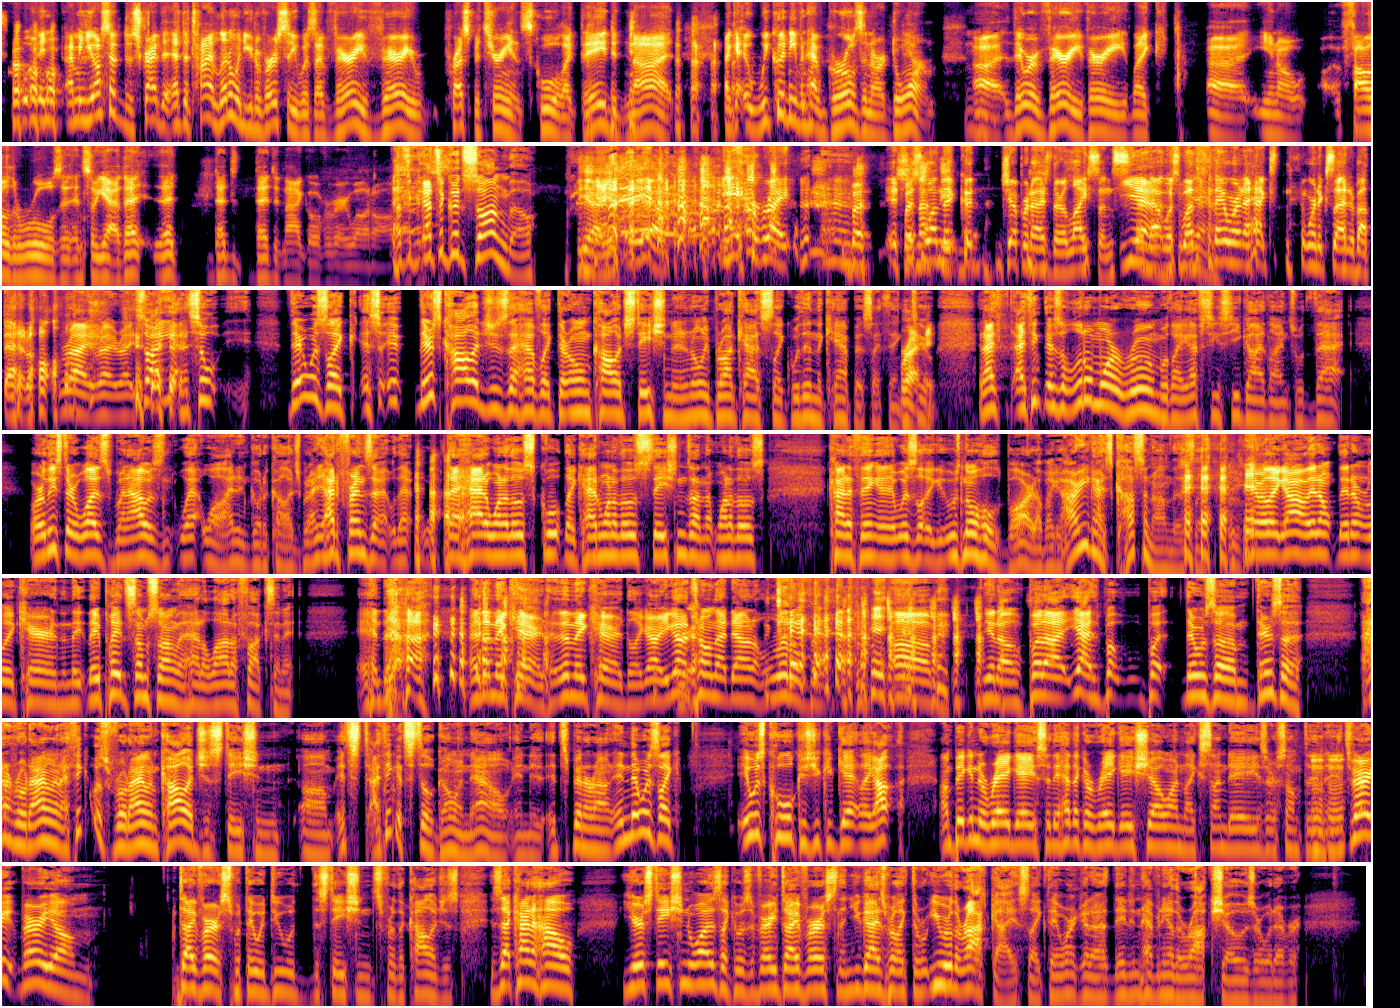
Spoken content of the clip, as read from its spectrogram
Well, and, I mean, you also have to describe that at the time, Lindenwood University was a very, very Presbyterian school. Like they did not, like we couldn't even have girls in our dorm. Mm. Uh, they were very, very like, uh, you know, follow the rules, and, and so yeah, that that that that did not go over very well at all. that's a, that's a good song though. yeah, yeah. yeah, yeah, right. but It's But just one the- that could jeopardize their license. Yeah, and that was whether yeah. they weren't ex- weren't excited about that at all. right, right, right. So I, yeah, so there was like so it, there's colleges that have like their own college station and it only broadcasts like within the campus. I think Right. too, and I I think there's a little more room with like FCC guidelines with that. Or at least there was when I was well. well, I didn't go to college, but I had friends that that that had one of those school like had one of those stations on that one of those kind of thing, and it was like it was no holds barred. I'm like, how are you guys cussing on this? Like, they were like, oh, they don't they don't really care. And then they, they played some song that had a lot of fucks in it. And uh, and then they cared. And then they cared. They're like, all right, you got to tone that down a little bit. Um, you know, but uh, yeah, but but there was um there's a out of Rhode Island. I think it was Rhode Island College's station. Um, it's I think it's still going now, and it, it's been around. And there was like, it was cool because you could get like I, I'm big into reggae, so they had like a reggae show on like Sundays or something. And Mhm. It's very very um diverse what they would do with the stations for the colleges. Is that kind of how? Your station was like it was a very diverse, and then you guys were like the you were the rock guys. Like they weren't gonna, they didn't have any other rock shows or whatever.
